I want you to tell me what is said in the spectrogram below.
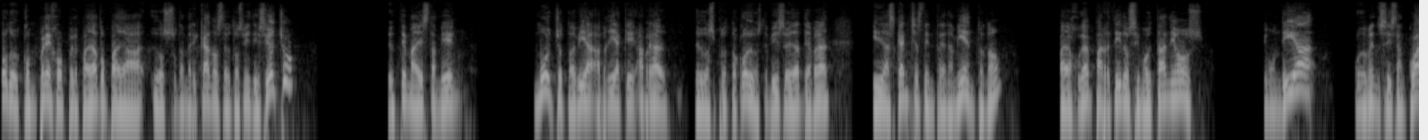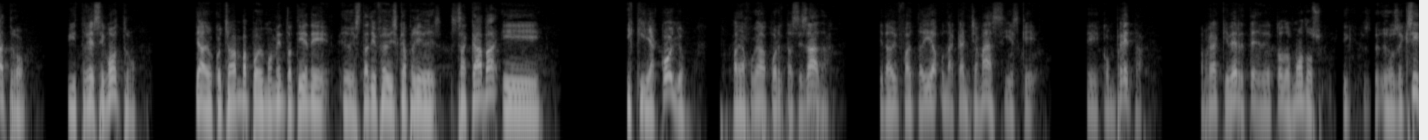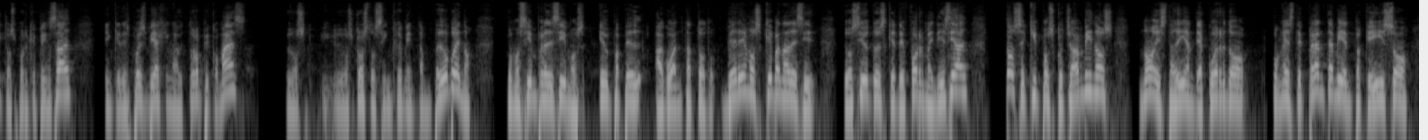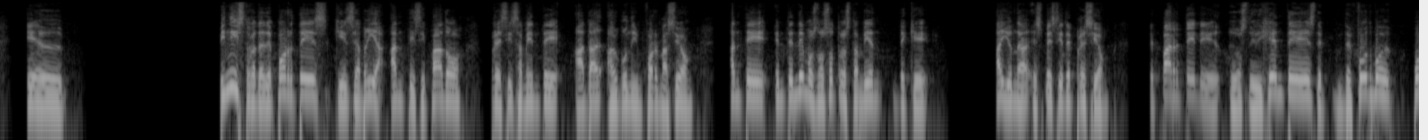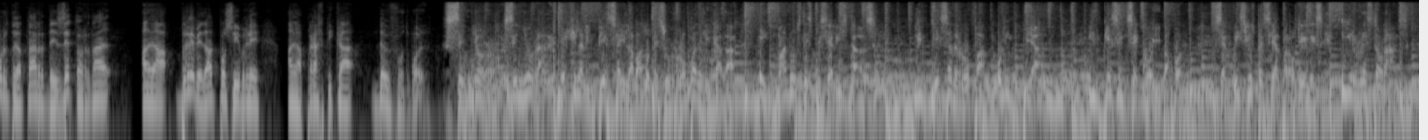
todo el complejo preparado para los sudamericanos del 2018 el tema es también mucho todavía habría que hablar de los protocolos de visibilidad de hablar y las canchas de entrenamiento, ¿no? Para jugar partidos simultáneos en un día, por lo menos están cuatro y tres en otro. Claro, Cochabamba por el momento tiene el estadio Félix Capriles Sacaba y, y Quillacollo para jugar a puerta cesada que tal faltaría una cancha más si es que se completa. Habrá que ver de todos modos los éxitos, porque pensar en que después viajen al trópico más, los, los costos se incrementan. Pero bueno, como siempre decimos, el papel aguanta todo. Veremos qué van a decir. Lo cierto es que de forma inicial, dos equipos cochabambinos no estarían de acuerdo con este planteamiento que hizo el ministro de Deportes, quien se habría anticipado precisamente a dar alguna información. Ante, entendemos nosotros también de que hay una especie de presión de parte de los dirigentes de, de fútbol por tratar de retornar a la brevedad posible a la práctica del fútbol. Señor, señora, deje la limpieza y lavado de su ropa delicada en manos de especialistas. Limpieza de ropa Olimpia. Limpieza en seco y vapor. Servicio especial para hoteles y restaurantes.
